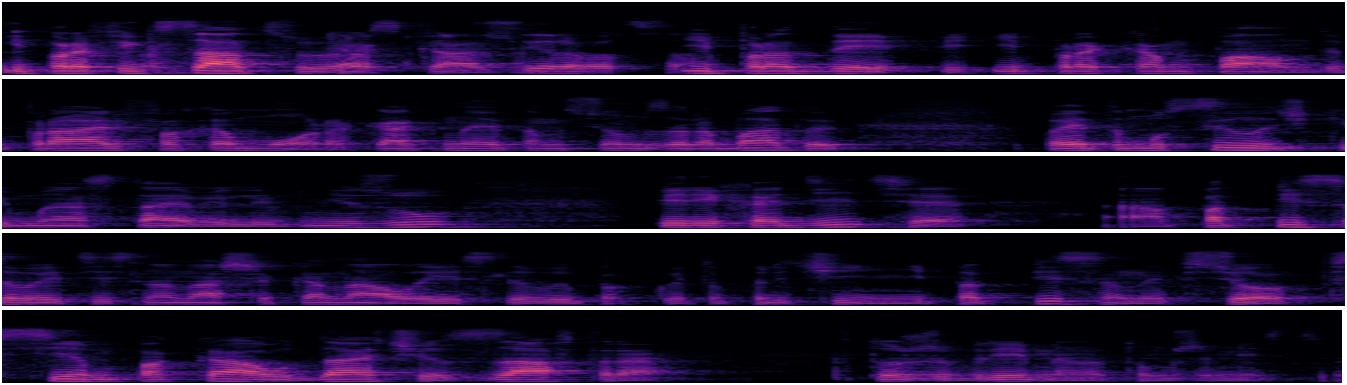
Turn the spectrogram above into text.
И про фиксацию как расскажем, и про дефи, и про компаунды, и про альфа хамора, как на этом всем зарабатывать. Поэтому ссылочки мы оставили внизу. Переходите, а, подписывайтесь на наши каналы, если вы по какой-то причине не подписаны. Все, всем пока, удачи, завтра в то же время на том же месте.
